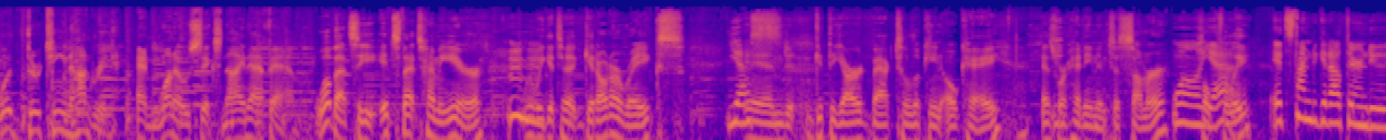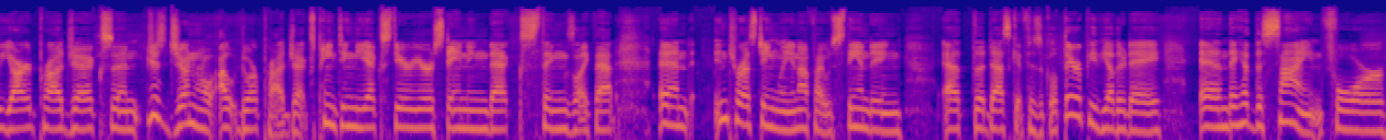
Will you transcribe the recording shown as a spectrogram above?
Wood 1300 and 1069 FM. Well, Betsy, it's that time of year when mm-hmm. we get to get out our rakes Yes. and get the yard back to looking okay as we're heading into summer. Well, hopefully. yeah. It's time to get out there and do yard projects and just general outdoor projects, painting the exterior, staining decks, things like that. And interestingly enough, I was standing at the desk at physical therapy the other day, and they had the sign for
